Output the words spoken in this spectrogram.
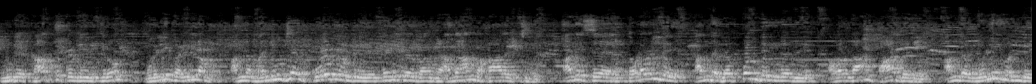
இங்கே காத்து கொண்டிருக்கிறோம். ஒளி வெள்ளம் அந்த மஞ்சள் கோடு ஒன்று தெரிகிறது பாருங்கள். அதான் மகாலட்சுமி. அதை செ- தொடர்ந்து அந்த வெப்பம் தெரிகிறது. அவள்தான் பார்வதி. அந்த ஒளி வந்து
